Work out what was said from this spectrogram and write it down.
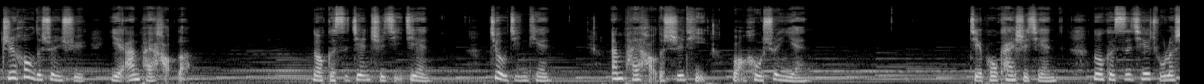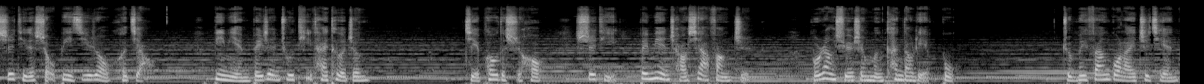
之后的顺序也安排好了。诺克斯坚持己见，就今天安排好的尸体往后顺延。解剖开始前，诺克斯切除了尸体的手臂肌肉和脚，避免被认出体态特征。解剖的时候，尸体被面朝下放置，不让学生们看到脸部。准备翻过来之前，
